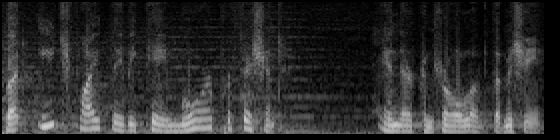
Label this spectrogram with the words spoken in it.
But each flight they became more proficient in their control of the machine.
